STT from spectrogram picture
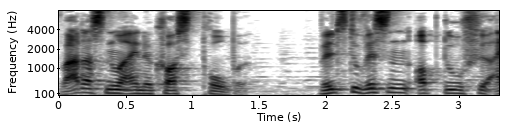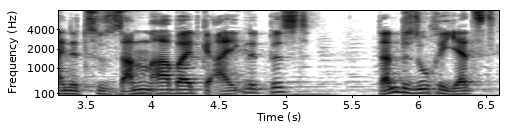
war das nur eine Kostprobe. Willst du wissen, ob du für eine Zusammenarbeit geeignet bist? Dann besuche jetzt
